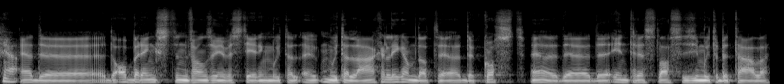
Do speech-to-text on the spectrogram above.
Hè, de, de opbrengsten van zo'n investering moeten, uh, moeten lager liggen, omdat de, de kost, hè, de, de interestlasten die ze moeten betalen,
